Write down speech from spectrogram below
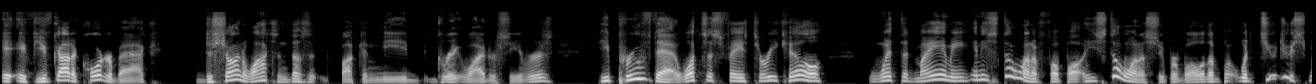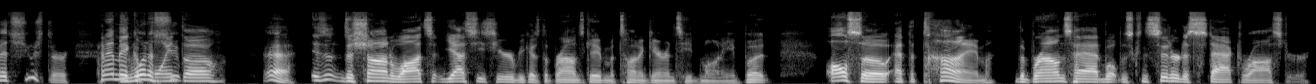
if you've got a quarterback, Deshaun Watson doesn't fucking need great wide receivers. He proved that. What's his face? Tyreek Hill went to Miami and he still won a football. He still won a Super Bowl with a with Juju Smith Schuster. Can I make a point Sup- though? Yeah. Isn't Deshaun Watson? Yes, he's here because the Browns gave him a ton of guaranteed money, but also at the time, the Browns had what was considered a stacked roster.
